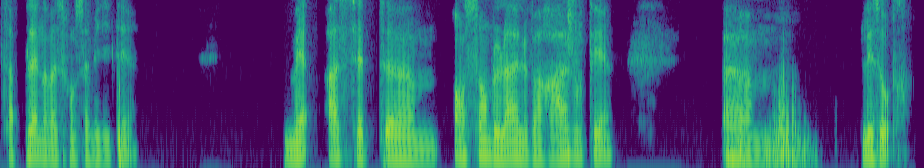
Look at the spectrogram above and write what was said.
sa pleine responsabilité. Mais à cet euh, ensemble-là, elle va rajouter euh, les autres,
